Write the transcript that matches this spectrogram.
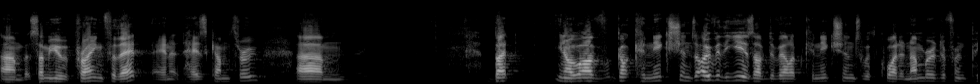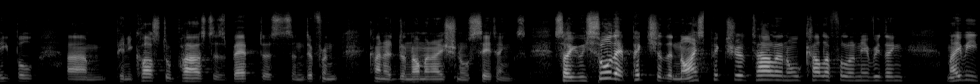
Um, but some of you are praying for that, and it has come through. Um, but you know, I've got connections. Over the years, I've developed connections with quite a number of different people um, Pentecostal pastors, Baptists, and different kind of denominational settings. So we saw that picture, the nice picture of Tallinn, all colourful and everything. Maybe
